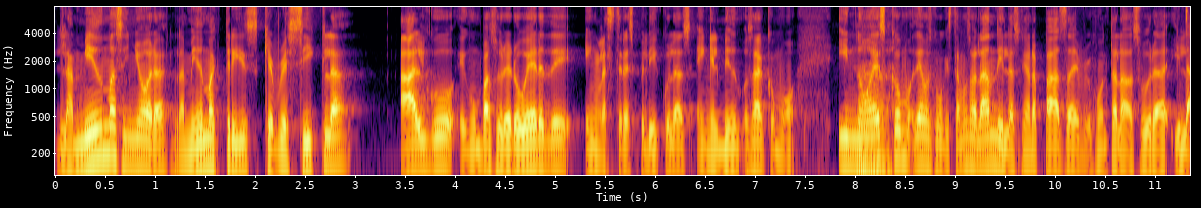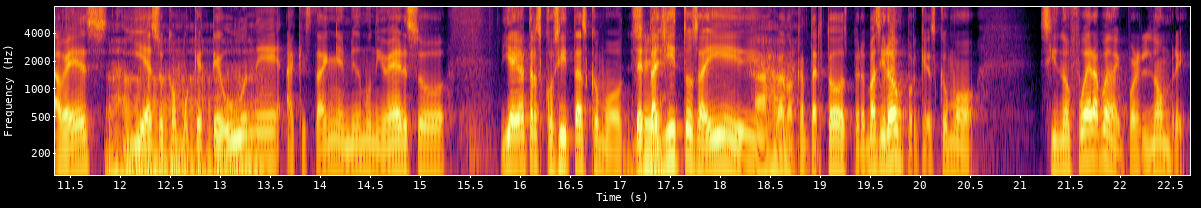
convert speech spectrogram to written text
la misma señora, la misma actriz que recicla algo en un basurero verde en las tres películas en el mismo, o sea, como y no es como, digamos, como que estamos hablando y la señora pasa y rejunta la basura y la ves y eso como que te une a que están en el mismo universo y hay otras cositas como Sí. detallitos ahí para no cantar todos, pero es vacilón porque es como si no fuera, bueno, y por el nombre,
